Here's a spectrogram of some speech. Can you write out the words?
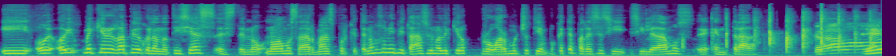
Y hoy, hoy me quiero ir rápido con las noticias. Este, no, no vamos a dar más porque tenemos un invitado y no le quiero robar mucho tiempo. ¿Qué te parece si, si le damos eh, entrada? ¡Bravo! ¿Eh?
